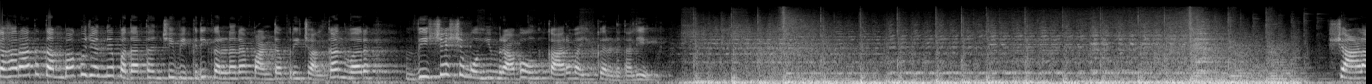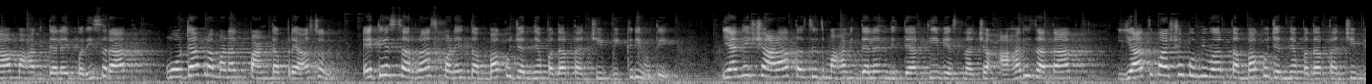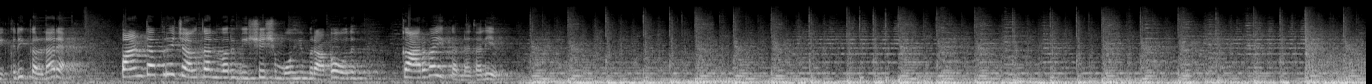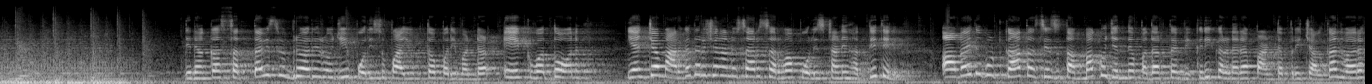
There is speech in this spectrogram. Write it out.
शहरात तंबाखूजन्य पदार्थांची विक्री करणाऱ्या पानटपरी चालकांवर विशेष मोहीम राबवून कारवाई करण्यात आली शाळा महाविद्यालय परिसरात मोठ्या प्रमाणात पानटपऱ्या असून येथे सर्रासपणे तंबाखूजन्य पदार्थांची विक्री होते. यांनी शाळा तसेच महाविद्यालयीन विद्यार्थी व्यसनाच्या आहारी जातात. याच पार्श्वभूमीवर तंबाखूजन्य पदार्थांची विक्री करणाऱ्या पानटपरी चालकांवर विशेष मोहीम राबवून कारवाई करण्यात आली आहे. दिनांक सत्तावीस फेब्रुवारी रोजी पोलीस उपायुक्त परिमंडळ एक व दोन यांच्या मार्गदर्शनानुसार सर्व पोलीस ठाणे हद्दीतील अवैध गुटखा तसेच तंबाखूजन्य पदार्थ विक्री करणाऱ्या पानटपरी चालकांवर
